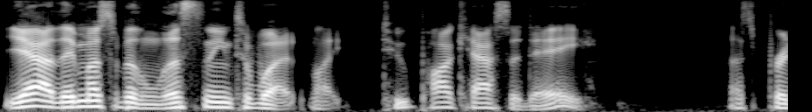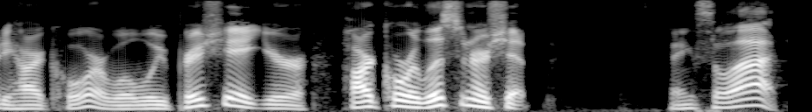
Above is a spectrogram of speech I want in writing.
Yeah, they must have been listening to what, like two podcasts a day. That's pretty hardcore. Well, we appreciate your hardcore listenership. Thanks a lot.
